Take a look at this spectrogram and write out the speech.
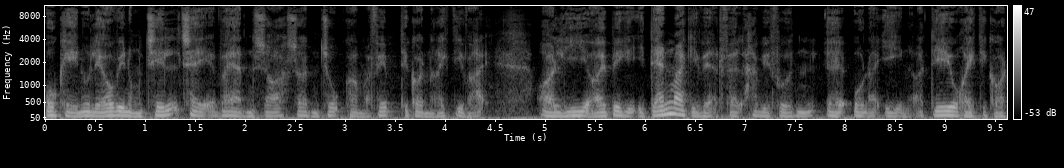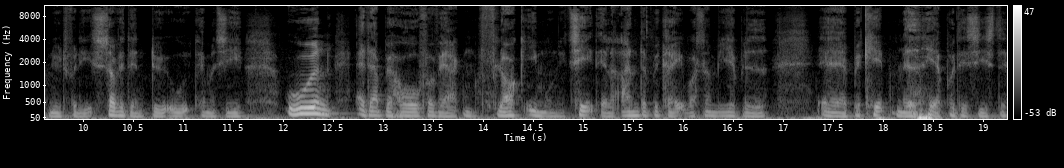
okay, nu laver vi nogle tiltag, hvad er den så? Så er den 2,5, det går den rigtige vej. Og lige i øjeblikket, i Danmark i hvert fald, har vi fået den øh, under en, og det er jo rigtig godt nyt, fordi så vil den dø ud, kan man sige, uden at der er behov for hverken flokimmunitet eller andre begreber, som vi er blevet øh, bekendt med her på det sidste,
